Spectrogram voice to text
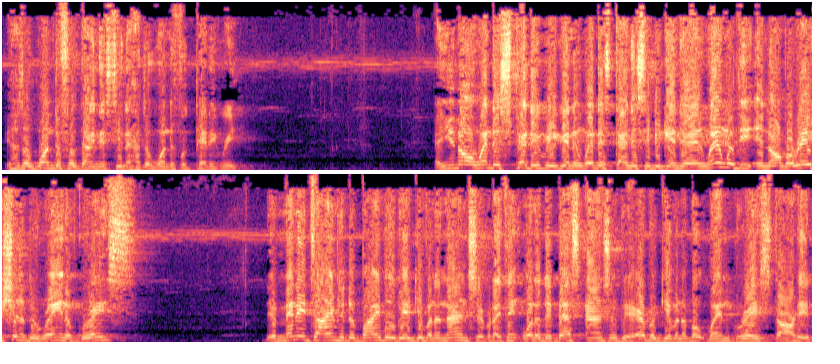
it has a wonderful dynasty and it has a wonderful pedigree. And you know when this pedigree began and when this dynasty began, and when was the inauguration of the reign of grace? There are many times in the Bible we are given an answer, but I think one of the best answers we have ever given about when grace started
